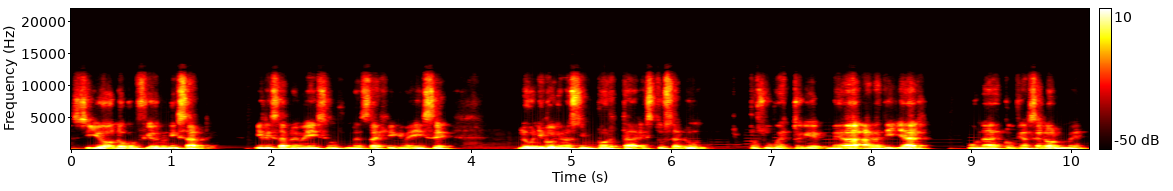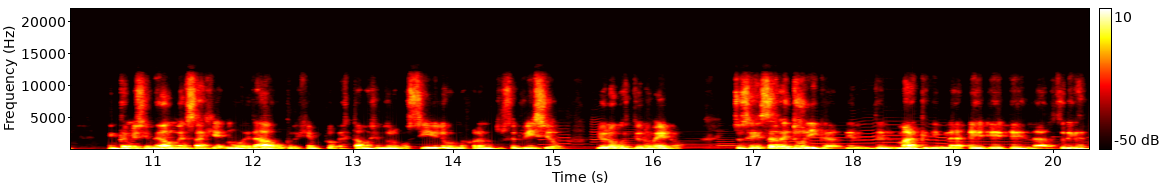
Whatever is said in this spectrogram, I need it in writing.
si yo no confío en un ISAPRE y el ISAPRE me dice un mensaje que me dice, lo único que nos importa es tu salud, por supuesto que me va a gatillar una desconfianza enorme. En cambio, si me da un mensaje moderado, por ejemplo, estamos haciendo lo posible por mejorar nuestro servicio, yo lo cuestiono menos entonces, esa retórica del, marketing, la, eh, eh, eh, la, retórica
